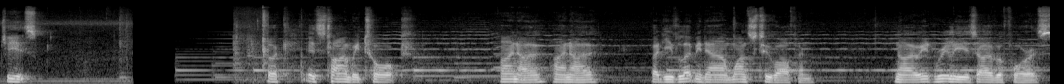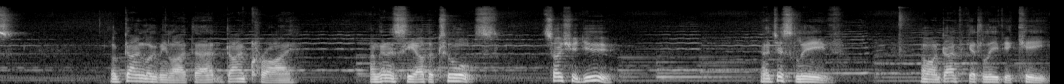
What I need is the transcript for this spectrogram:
Cheers. Look, it's time we talked. I know, I know but you've let me down once too often. No, it really is over for us. Look, don't look at me like that. Don't cry. I'm going to see other tools. So should you. Now just leave. Oh, and don't forget to leave your key.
